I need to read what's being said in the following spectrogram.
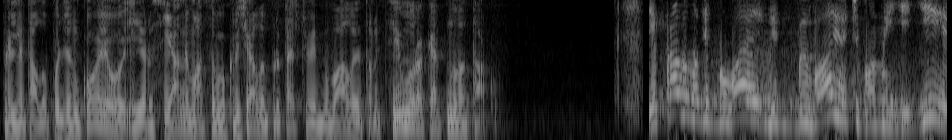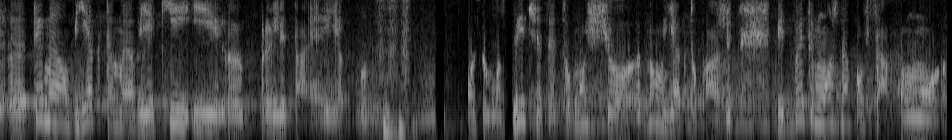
прилітало по Джанкою, і росіяни масово кричали про те, що відбували там цілу ракетну атаку. Як правило, відбувають відбивають вони її е, тими об'єктами, в які і е, прилітає. Як можемо свідчити, тому що ну як то кажуть, відбити можна по всякому. Е,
